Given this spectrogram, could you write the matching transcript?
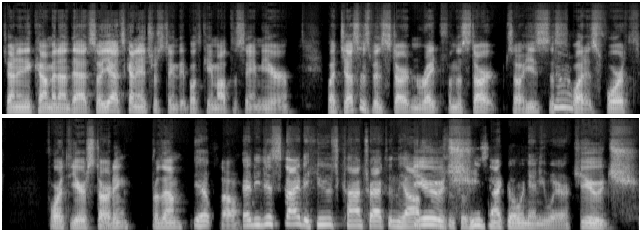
John, any comment on that? So yeah, it's kind of interesting. They both came out the same year, but Justin's been starting right from the start. So he's this is what his fourth fourth year starting for them. Yep. So And he just signed a huge contract in the offseason, so he's not going anywhere. huge.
